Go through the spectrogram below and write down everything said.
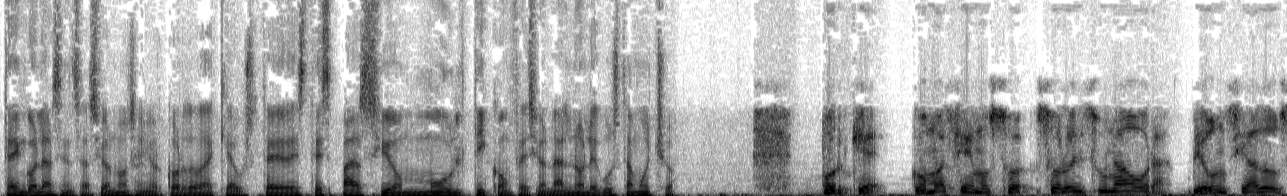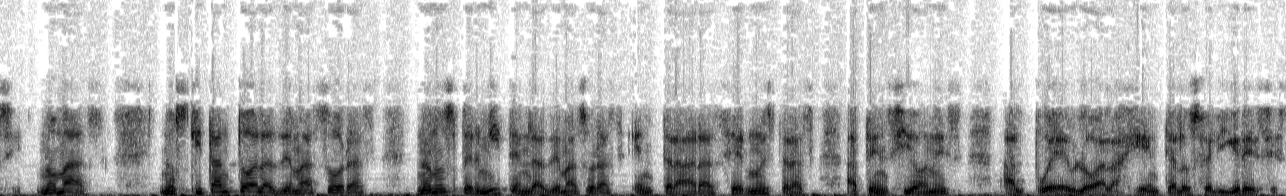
tengo la sensación, Monseñor Córdoba, de que a usted este espacio multiconfesional no le gusta mucho? Porque, ¿cómo hacemos? solo es una hora, de 11 a 12, no más. Nos quitan todas las demás horas, no nos permiten las demás horas entrar a hacer nuestras atenciones al pueblo, a la gente, a los feligreses.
